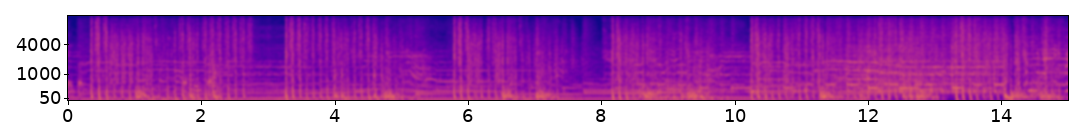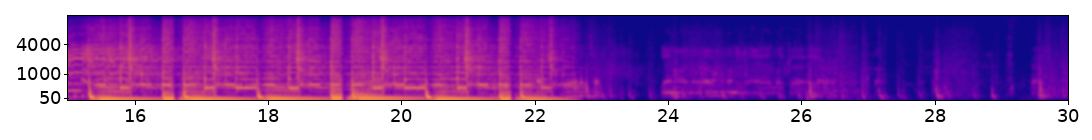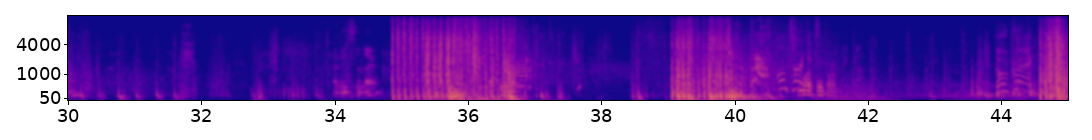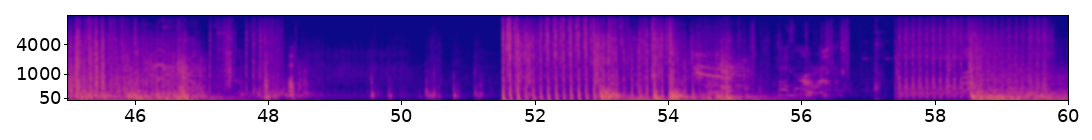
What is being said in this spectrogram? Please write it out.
the top. I think they still there? I think that On more people. Don't frag! Dead. There is more, right? There's!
